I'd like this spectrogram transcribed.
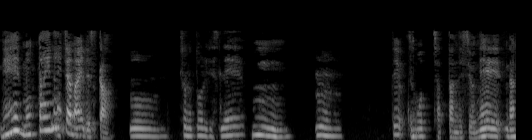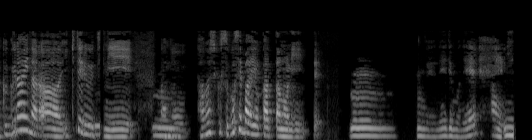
ねもったいないじゃないですか。うんその通りですね。うん。うんって思っちゃったんですよね。泣くぐらいなら生きてるうちに、うんあの、楽しく過ごせばよかったのにって。うんうんだよね。でもね、はい。人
